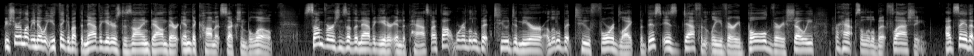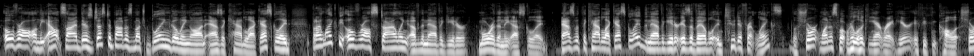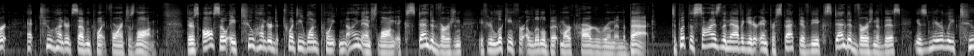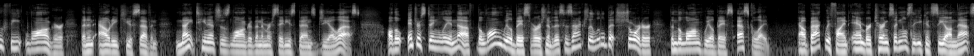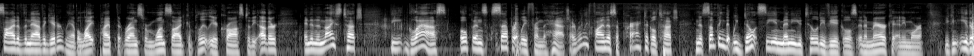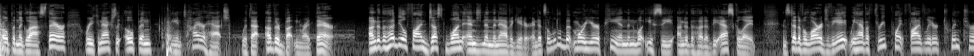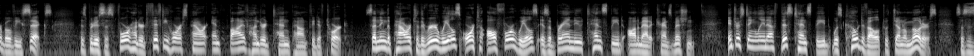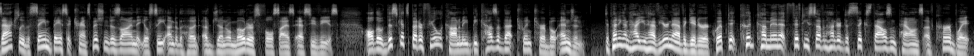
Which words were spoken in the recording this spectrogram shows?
Be sure and let me know what you think about the Navigator's design down there in the comment section below. Some versions of the Navigator in the past I thought were a little bit too demure, a little bit too Ford-like, but this is definitely very bold, very showy, perhaps a little bit flashy. I'd say that overall on the outside, there's just about as much bling going on as a Cadillac Escalade, but I like the overall styling of the Navigator more than the Escalade. As with the Cadillac Escalade, the Navigator is available in two different lengths. The short one is what we're looking at right here, if you can call it short, at 207.4 inches long. There's also a 221.9 inch long extended version if you're looking for a little bit more cargo room in the back. To put the size of the Navigator in perspective, the extended version of this is nearly two feet longer than an Audi Q7, 19 inches longer than a Mercedes-Benz GLS. Although interestingly enough, the long wheelbase version of this is actually a little bit shorter than the long wheelbase Escalade. Out back, we find amber turn signals that you can see on that side of the Navigator. We have a light pipe that runs from one side completely across to the other. And in a nice touch, the glass opens separately from the hatch. I really find this a practical touch, and it's something that we don't see in many utility vehicles in America anymore. You can either open the glass there, or you can actually open the entire hatch with that other button right there. Under the hood, you'll find just one engine in the Navigator, and it's a little bit more European than what you see under the hood of the Escalade. Instead of a large V8, we have a 3.5-liter twin-turbo V6. This produces 450 horsepower and 510 pound-feet of torque. Sending the power to the rear wheels or to all four wheels is a brand new 10-speed automatic transmission. Interestingly enough, this 10-speed was co-developed with General Motors, so this is actually the same basic transmission design that you'll see under the hood of General Motors full-size SUVs, although this gets better fuel economy because of that twin-turbo engine. Depending on how you have your Navigator equipped, it could come in at 5,700 to 6,000 pounds of curb weight.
